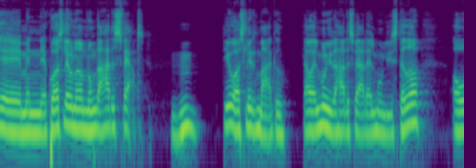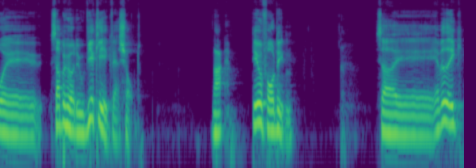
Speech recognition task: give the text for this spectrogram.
Øh, men jeg kunne også lave noget om nogen, der har det svært. Mm-hmm. Det er jo også lidt et marked. Der er jo alle mulige, der har det svært alle mulige steder. Og øh, så behøver det jo virkelig ikke være sjovt. Nej. Det er jo fordelen. Så øh, jeg ved ikke,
